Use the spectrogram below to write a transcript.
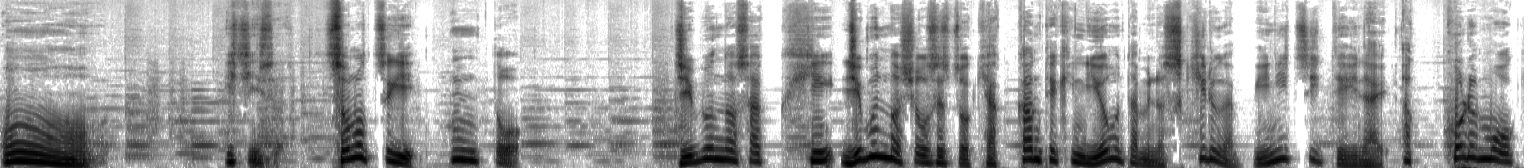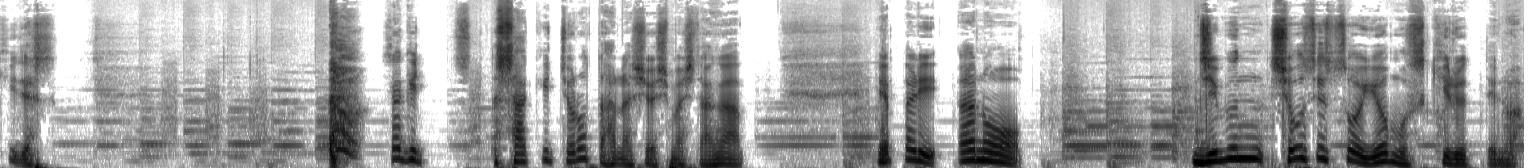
うん、一、その次、うんと、自分の作品、自分の小説を客観的に読むためのスキルが身についていない。あ、これも大きいです。さっき、さっきちょろっと話をしましたが、やっぱり、あの、自分、小説を読むスキルっていうのは、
